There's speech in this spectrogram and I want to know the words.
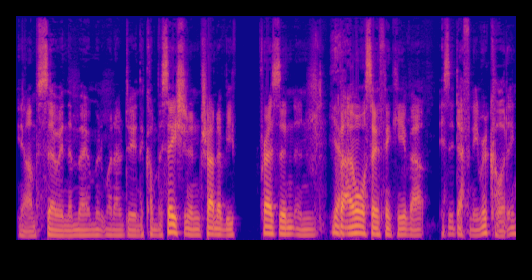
you know I'm so in the moment when I'm doing the conversation and trying to be present and yeah. but I'm also thinking about is it definitely recording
